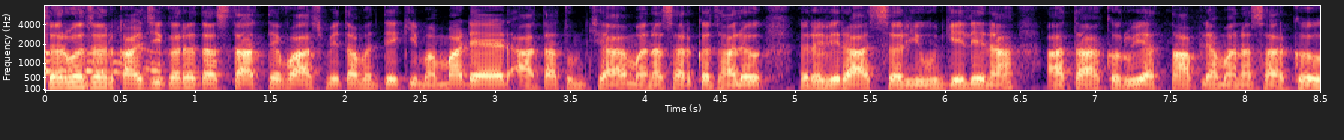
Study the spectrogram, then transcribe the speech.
सर्वजण काळजी करत असतात. तेव्हा अस्मिता म्हणते की मम्मा डॅड आता तुमच्या मनासारखं झालं. रविराज सर येऊन गेले ना? आता करूयात ना आपल्या मनासारखं?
